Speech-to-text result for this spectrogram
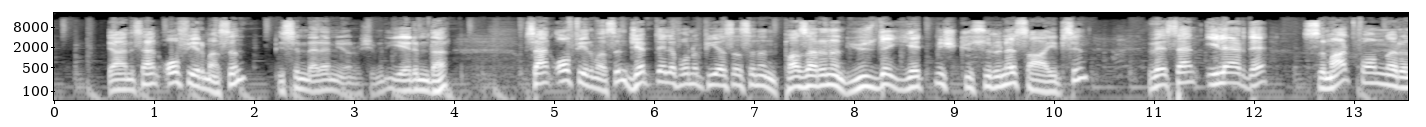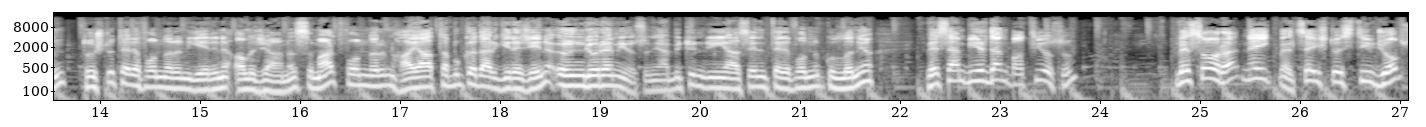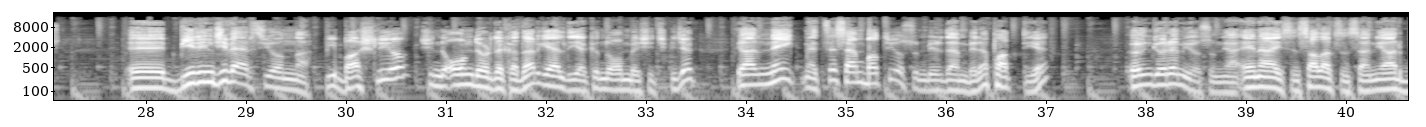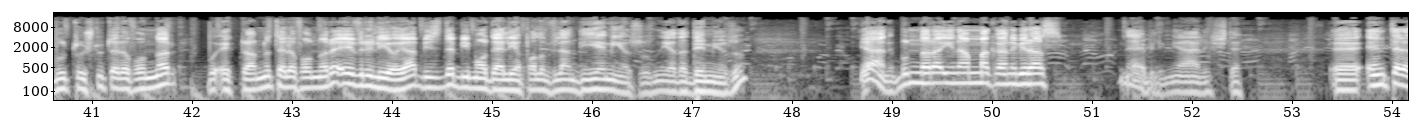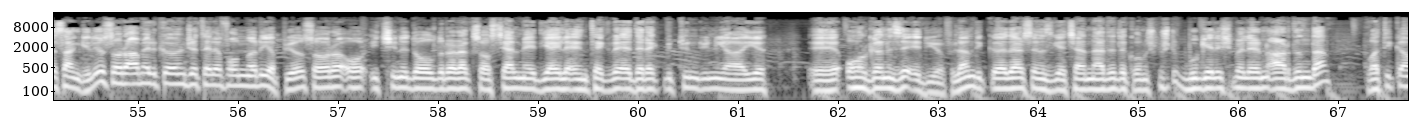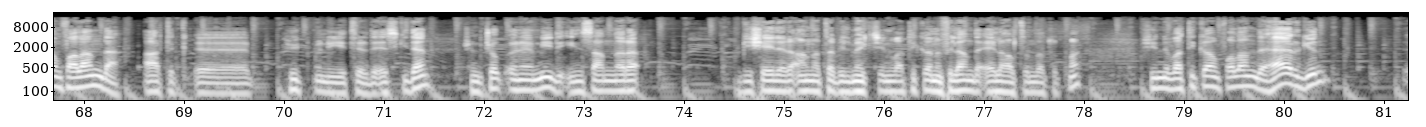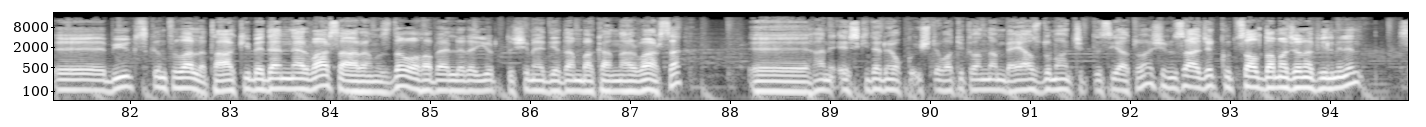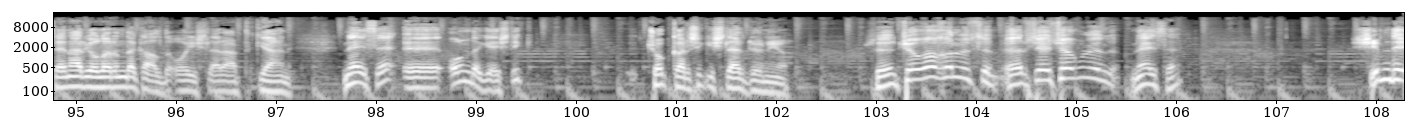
yani sen o firmasın isim veremiyorum şimdi yerim dar. Sen o firmasın cep telefonu piyasasının pazarının yüzde 70 küsürüne sahipsin ve sen ileride smartfonların tuşlu telefonların yerini alacağını, smartfonların hayata bu kadar gireceğini öngöremiyorsun. Yani bütün dünya senin telefonunu kullanıyor ve sen birden batıyorsun. Ve sonra ne hikmetse işte Steve Jobs e, birinci versiyonla bir başlıyor. Şimdi 14'e kadar geldi yakında 15'i çıkacak. Yani ne hikmetse sen batıyorsun birdenbire pat diye. Öngöremiyorsun ya enayisin salaksın sen yani bu tuşlu telefonlar bu ekranlı telefonlara evriliyor ya biz de bir model yapalım falan diyemiyorsun ya da demiyorsun. Yani bunlara inanmak hani biraz ne bileyim yani işte e, enteresan geliyor. Sonra Amerika önce telefonları yapıyor sonra o içini doldurarak sosyal medya ile entegre ederek bütün dünyayı e, organize ediyor filan. Dikkat ederseniz geçenlerde de konuşmuştuk bu gelişmelerin ardından Vatikan falan da artık e, hükmünü yitirdi eskiden. Çünkü çok önemliydi insanlara bir şeyleri anlatabilmek için Vatikan'ı filan da el altında tutmak. Şimdi Vatikan falan da her gün e, büyük sıkıntılarla takip edenler varsa aramızda o haberlere yurt dışı medyadan bakanlar varsa e, hani eskiden yok işte Vatikan'dan beyaz duman çıktı siyah duman şimdi sadece Kutsal Damacana filminin senaryolarında kaldı o işler artık yani. Neyse e, onu da geçtik çok karışık işler dönüyor. Sen çok akıllısın. Her şey çok biliyorsun. Neyse. Şimdi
